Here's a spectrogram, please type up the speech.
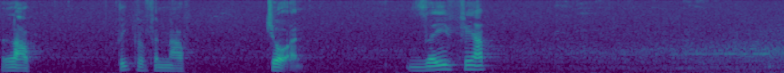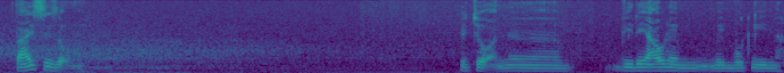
lọc tích vào phần lọc chọn giấy phép tái sử dụng tôi chọn uh, video này 11.000 này.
